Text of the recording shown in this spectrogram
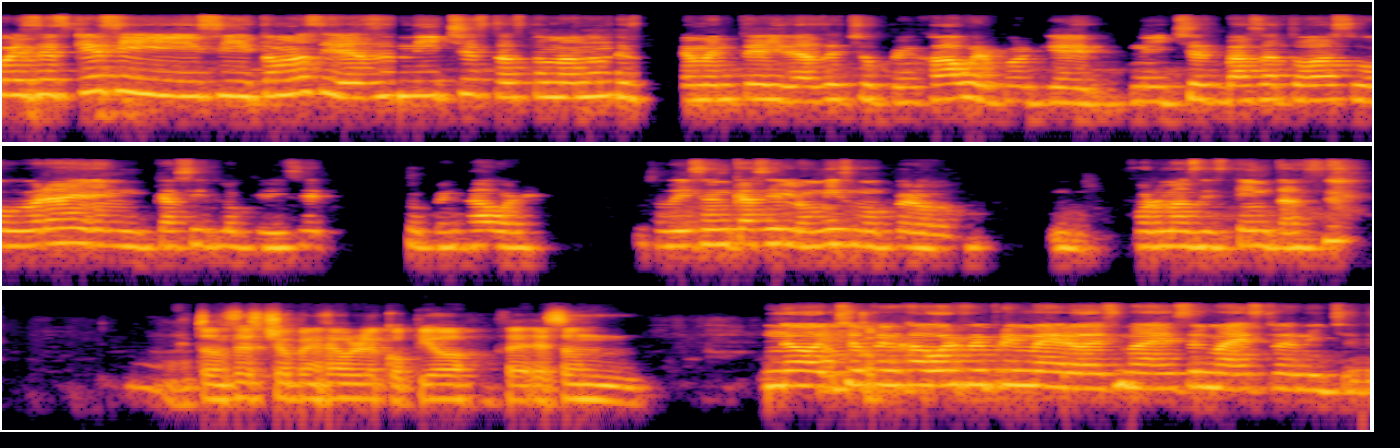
Pues es que si, si tomas ideas de Nietzsche, estás tomando necesariamente ideas de Schopenhauer, porque Nietzsche basa toda su obra en casi lo que dice Schopenhauer. O sea, dicen casi lo mismo, pero formas distintas. Entonces Schopenhauer le copió, es un... No, Ah, Schopenhauer fue primero, es, ma- es el maestro de Nietzsche.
